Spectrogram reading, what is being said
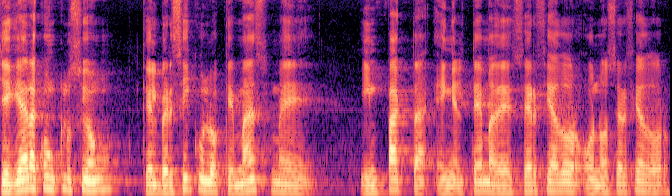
llegué a la conclusión que el versículo que más me impacta en el tema de ser fiador o no ser fiador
